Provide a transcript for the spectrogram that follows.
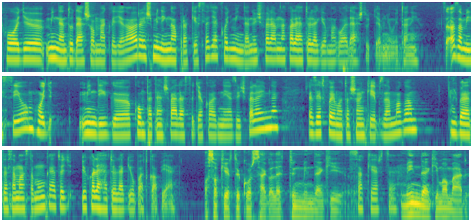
hogy minden tudásom meg legyen arra, és mindig napra kész legyek, hogy minden ügyfelemnek a lehető legjobb megoldást tudjam nyújtani. Szóval az a misszióm, hogy mindig kompetens választ tudjak adni az ügyfeleimnek, ezért folyamatosan képzem magam, és beleteszem azt a munkát, hogy ők a lehető legjobbat kapják a szakértők országa lettünk, mindenki... Szakértő. Mindenki ma már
